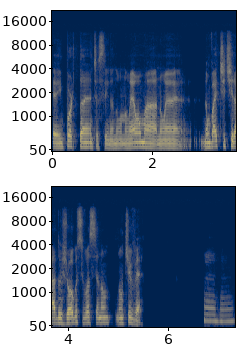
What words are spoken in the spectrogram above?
é, importante assim, né? não, não é uma não é não vai te tirar do jogo se você não não tiver. Uhum.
